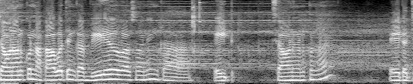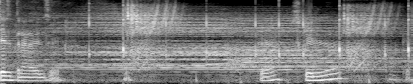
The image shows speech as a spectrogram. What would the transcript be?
సెవెన్ అనుకున్నా కాకపోతే ఇంకా వీడియో కోసం అని ఇంకా ఎయిట్. సెవెన్ అనుకున్నా ఎయిట్ వచ్చేసి నాకు తెలిసి. okay skill okay.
